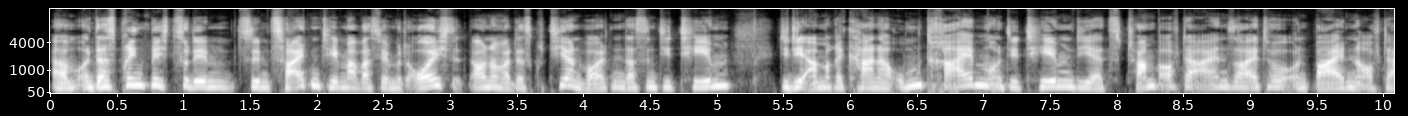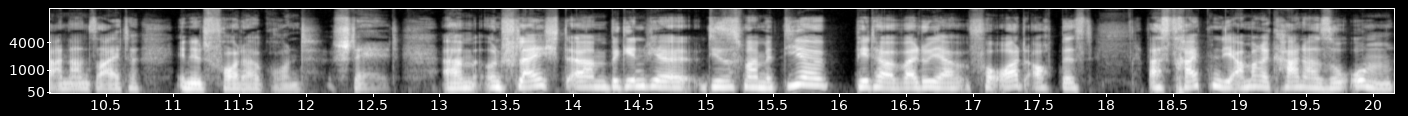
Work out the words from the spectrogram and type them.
Ähm, und das bringt mich zu dem, zu dem zweiten Thema, was wir mit euch auch nochmal diskutieren wollten. Das sind die Themen, die die Amerikaner umtreiben und die Themen, die jetzt Trump auf der einen Seite und Biden auf der anderen Seite in den Vordergrund stellt. Ähm, und vielleicht ähm, beginnen wir dieses Mal mit dir, Peter, weil du ja vor Ort auch bist. Was treibt denn die Amerikaner so um?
